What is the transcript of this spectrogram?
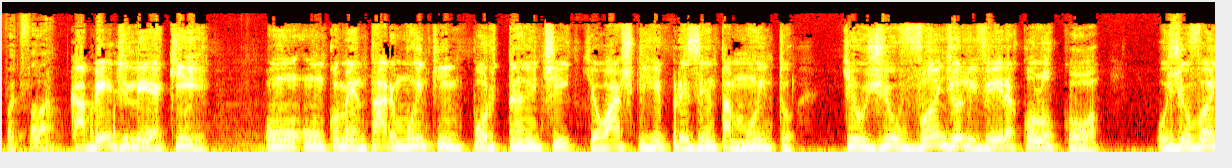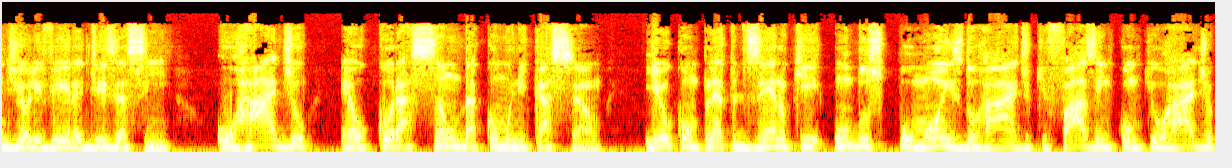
pode falar. Acabei de ler aqui um, um comentário muito importante que eu acho que representa muito que o Gilvan de Oliveira colocou. O Gilvan de Oliveira diz assim: o rádio é o coração da comunicação. E eu completo dizendo que um dos pulmões do rádio, que fazem com que o rádio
